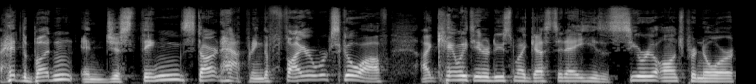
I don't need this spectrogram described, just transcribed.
I hit the button and just things start happening. The fireworks go off. I can't wait to introduce my guest today. He's a serial entrepreneur,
